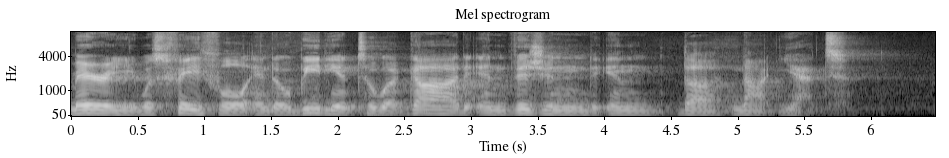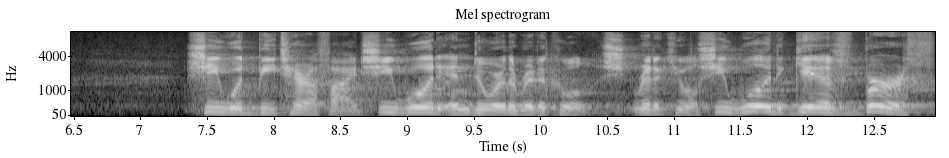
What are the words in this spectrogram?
Mary was faithful and obedient to what God envisioned in the not yet. She would be terrified. She would endure the ridicule. She would give birth.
